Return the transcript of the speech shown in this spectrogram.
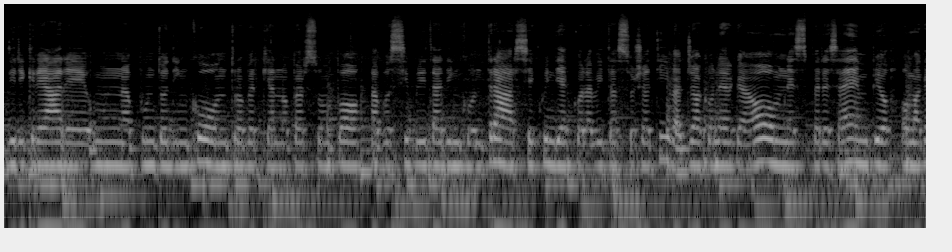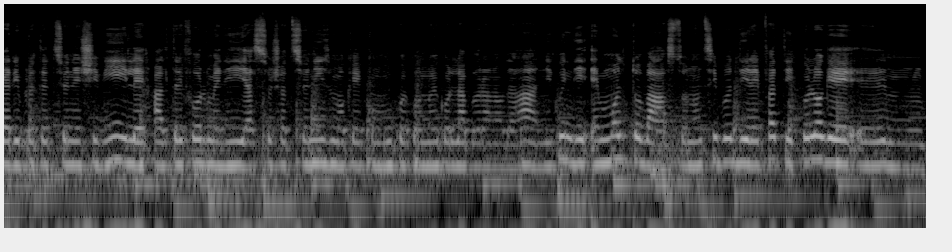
di ricreare un punto di incontro perché hanno perso un po' la possibilità di incontrarsi e quindi ecco la vita associativa già con Erga Omnes per esempio o magari protezione civile, altre forme di associazionismo che comunque con noi collaborano da anni, quindi è molto vasto, non si può dire, infatti quello che ehm,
